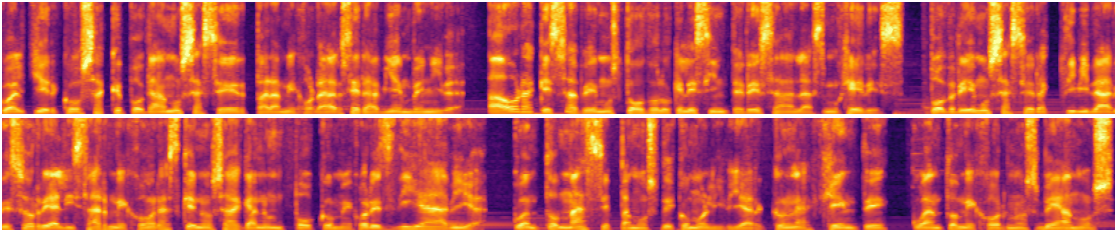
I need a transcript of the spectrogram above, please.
Cualquier cosa que podamos hacer para mejorar será bienvenida. Ahora que sabemos todo lo que les interesa a las mujeres, podremos hacer actividades o realizar mejoras que nos hagan un poco mejores día a día. Cuanto más sepamos de cómo lidiar con la gente, cuanto mejor nos veamos,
